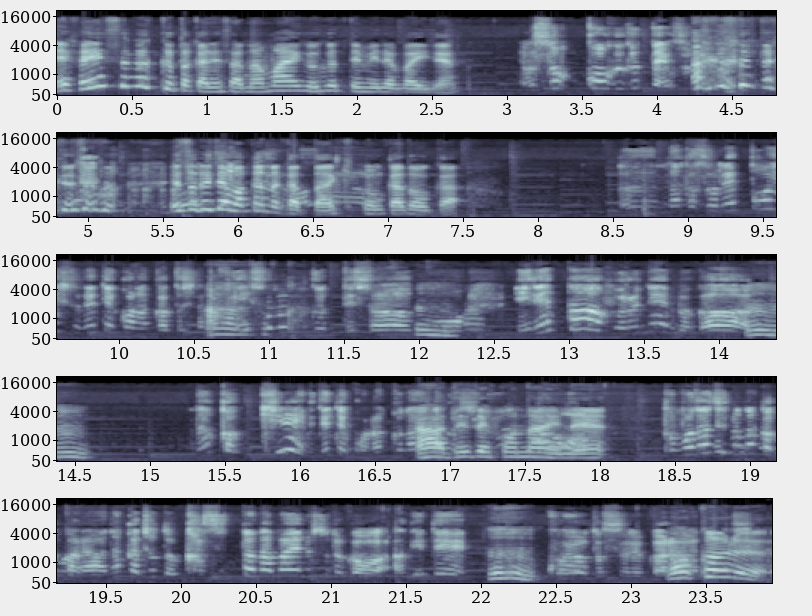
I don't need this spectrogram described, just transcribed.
え、Facebook とかでさ、名前ググってみればいいじゃん。速攻ググったよそれえ、それじゃわかんなかった？既婚かどうか。うんなんかそれっぽい人出てこなかったしあーなんか Facebook ってさうんこう入れたフルネームがうんうん。なんか綺麗に出てこなくない？あ出てこないね。友達の中からなんかちょっとかすった名前の人とかを挙げてうん。来ようとするからわかる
